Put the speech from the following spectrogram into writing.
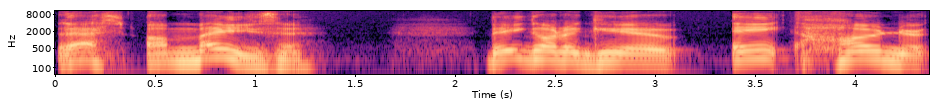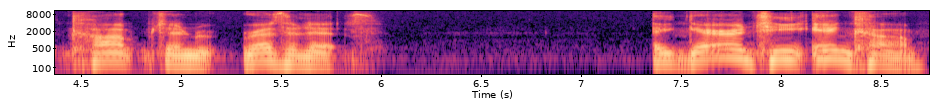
That's amazing. They're going to give 800 Compton residents a guaranteed income.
